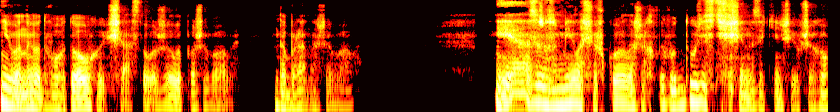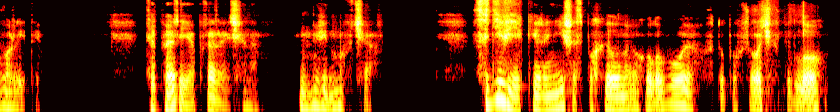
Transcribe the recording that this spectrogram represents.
І вони удвох довго і щасливо жили, поживали, добра наживали. Я зрозуміла, що вкоїла жахливу дурість, ще не закінчивши говорити. Тепер я приречена. Він мовчав. Сидів, як і раніше, з похиленою головою, втупивши очі в підлогу.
